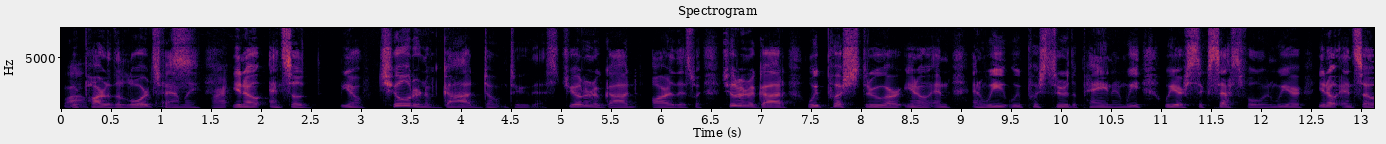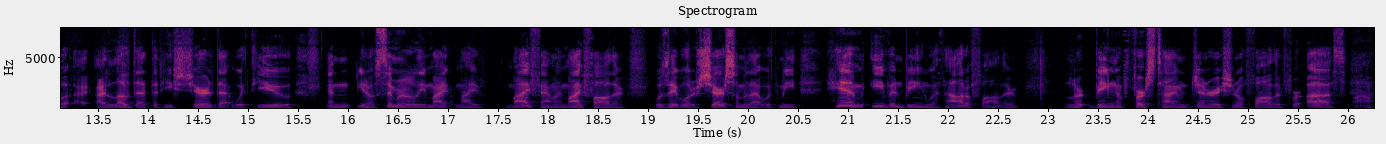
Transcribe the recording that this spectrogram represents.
We're part of the Lord's family, right. you know. And so you know, children of God don't do this. Children of God are this way. Children of God, we push through our, you know, and and we we push through the pain, and we we are successful, and we are, you know, and so I, I love that that he shared that with you, and you know, similarly, my my my family, my father was able to share some of that with me. Him even being without a father, being a first time generational father for us, Wow.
